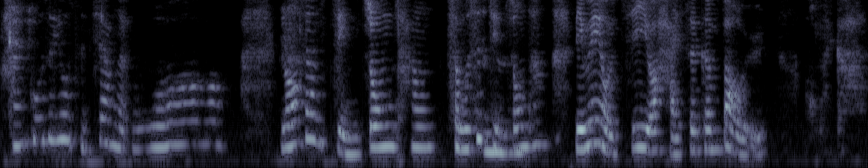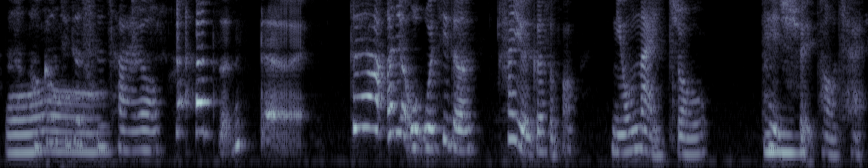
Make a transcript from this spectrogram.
韩国的柚子酱哎，哇！然后像锦中汤，什么是锦中汤？里面有鸡、有海参跟鲍鱼。Oh my god，好高级的食材哦！真的哎。对啊，而且我我记得它有一个什么牛奶粥配水泡菜。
